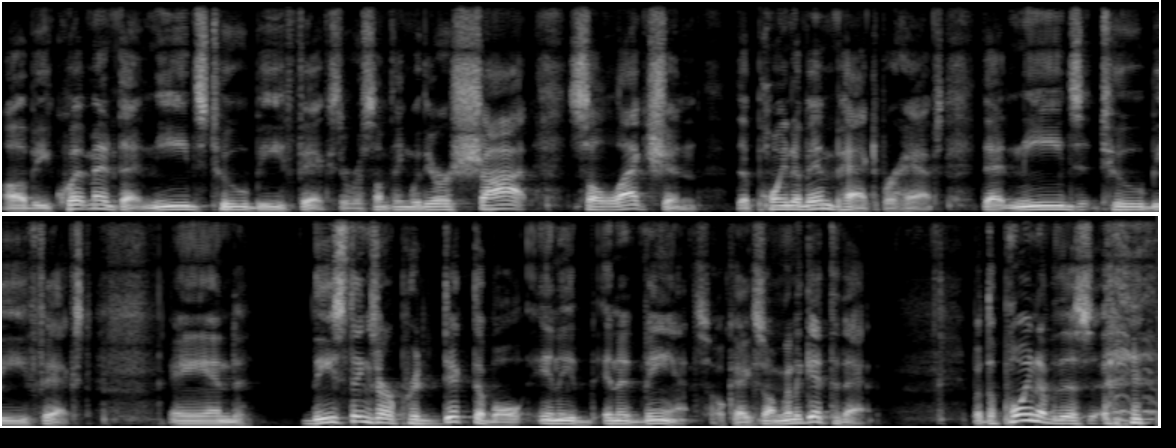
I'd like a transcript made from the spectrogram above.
of equipment that needs to be fixed. There was something with your shot selection, the point of impact perhaps, that needs to be fixed. And these things are predictable in, in advance. Okay, so I'm going to get to that. But the point of this,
